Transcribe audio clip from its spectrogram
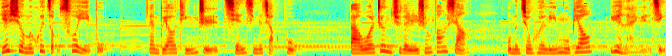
也许我们会走错一步，但不要停止前行的脚步，把握正确的人生方向。我们就会离目标越来越近。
